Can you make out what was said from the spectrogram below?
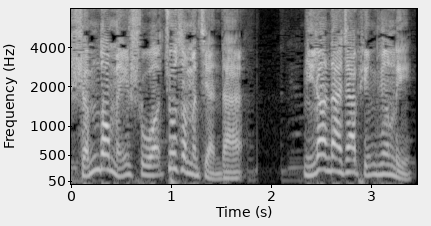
什么都没说，就这么简单。你让大家评评理，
